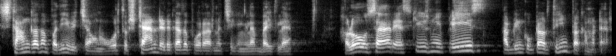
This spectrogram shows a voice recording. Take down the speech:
ஸ்ட்ராங்காக தான் பதிய வச்சாகணும். ஒருத்தர் ஸ்டாண்ட் எடுக்காத போகிறாருன்னு வச்சுக்கோங்களேன் பைக்கில் hello sir excuse me please அப்படின்னு கூப்பிட்டா அவர் திரும்பி பார்க்க மாட்டார்.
